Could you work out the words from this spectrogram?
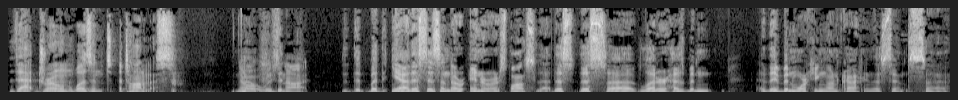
that drone wasn't autonomous. No, No. it was not. But yeah, this isn't a, in a response to that. This this uh, letter has been they've been working on crafting this since uh,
